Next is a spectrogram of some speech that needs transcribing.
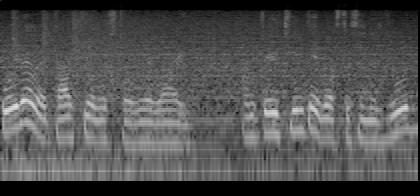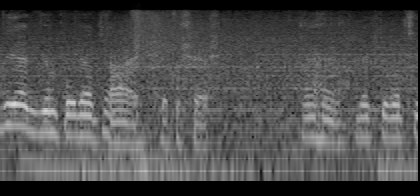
পড়ে তার কি অবস্থা হবে ভাই? আমি তো এই চিন্তাই করতেছি না। যদি একজন পড়ে যায়, সে তো শেষ। হ্যাঁ হ্যাঁ দেখতে পাচ্ছি।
